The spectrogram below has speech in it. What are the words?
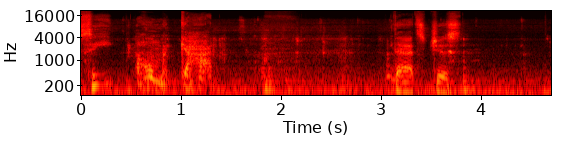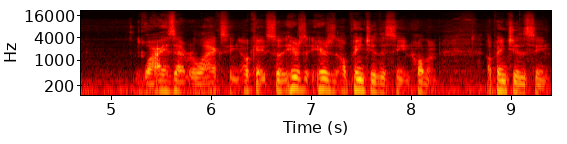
See? Oh my god. That's just why is that relaxing? Okay, so here's here's I'll paint you the scene. Hold on. I'll paint you the scene.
